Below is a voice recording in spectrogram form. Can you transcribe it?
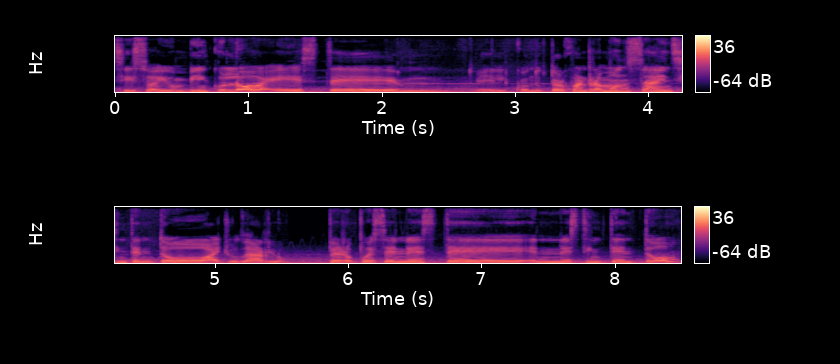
se hizo ahí un vínculo. Este, mm, el conductor Juan Ramón Sainz intentó ayudarlo, pero pues en este, en este intento,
